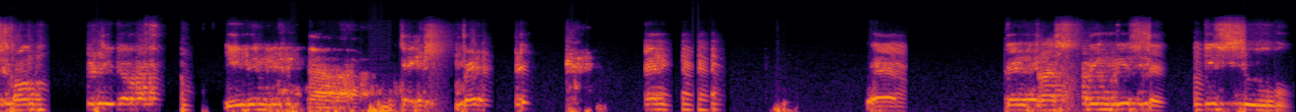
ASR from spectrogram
responsibility of even uh, taking and uh, then transferring these technologies to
